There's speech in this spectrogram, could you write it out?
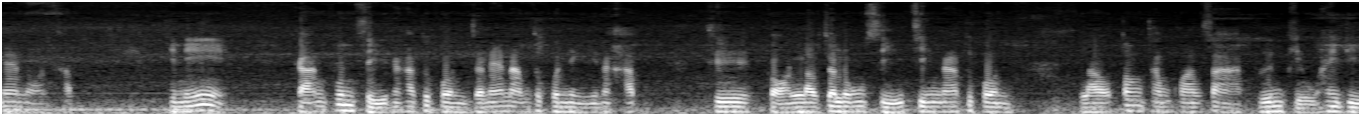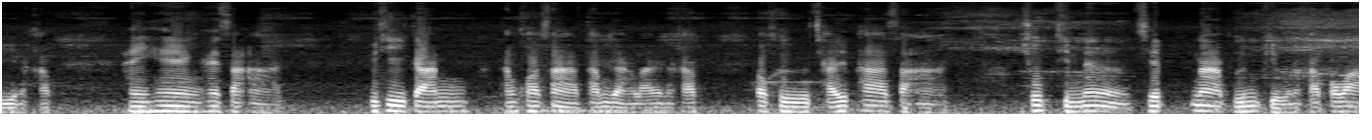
แน่นอนครับ ทีนี้ การพ่นสีนะครับ ทุกคนจะแนะนำทุกคนอย่างนี้นะครับ คือก่อนเราจะลงสีจริงนะทุกคน เราต้องทำความสะอาดพื้นผิวให้ดีนะครับ ให้แห้งให้สะอาด วิธีการทำความสะอาดทำอย่างไรนะครับ ก็คือใช้ผ้าสะอาดชุบทินเนอร์เช็ดหน้าพื้นผิวนะครับ เพราะว่า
